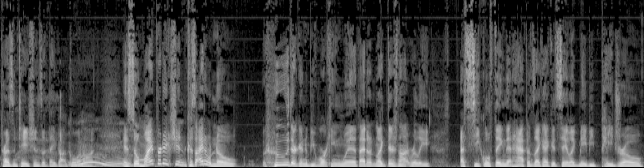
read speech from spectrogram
presentations that they got going on. And so my prediction, because I don't know who they're going to be working with, I don't like. There's not really a sequel thing that happens. Like I could say, like maybe Pedro,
